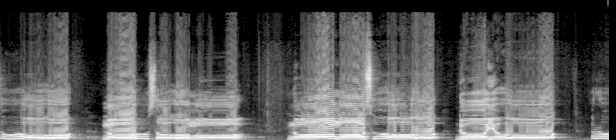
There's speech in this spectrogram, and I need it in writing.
สู้หนูสู่งู หนูงูสู้ ดูอยู่ รู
